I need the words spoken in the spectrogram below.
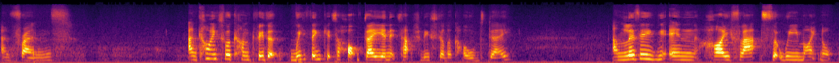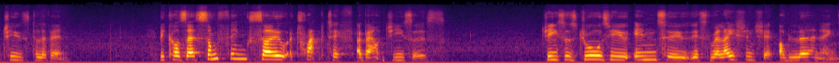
and friends and coming to a country that we think it's a hot day and it's actually still a cold day and living in high flats that we might not choose to live in because there's something so attractive about Jesus. Jesus draws you into this relationship of learning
